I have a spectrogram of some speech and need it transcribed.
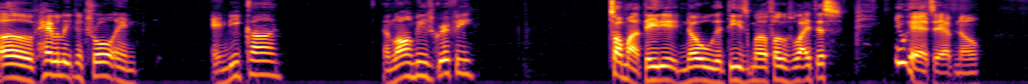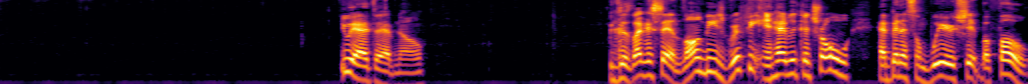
of Heavenly Control and and Nikon and Long Beach Griffy, talking about they didn't know that these motherfuckers were like this. You had to have known. You had to have known. Because, like I said, Long Beach Griffy and Heavily Control have been in some weird shit before.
